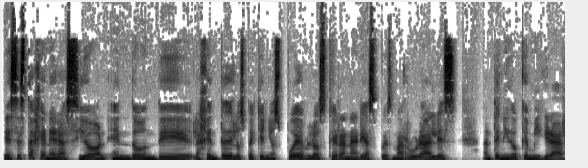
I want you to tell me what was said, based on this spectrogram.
Es esta generación en donde la gente de los pequeños pueblos, que eran áreas pues más rurales, han tenido que emigrar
